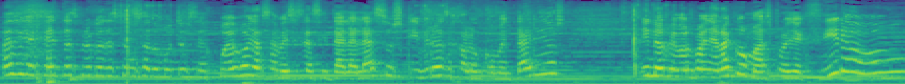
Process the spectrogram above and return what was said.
Así que gente, espero que os esté gustando mucho este juego. Ya sabéis, si es así, dale a like, suscribiros, dejadlo en comentarios. Y nos vemos mañana con más Project Zero.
